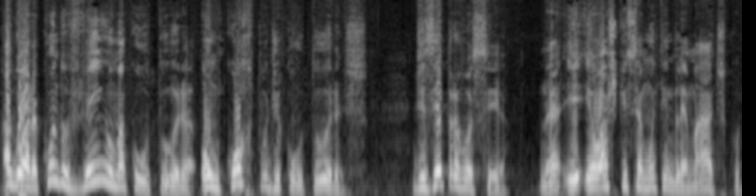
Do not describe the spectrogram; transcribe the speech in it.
Agora, quando vem uma cultura ou um corpo de culturas dizer para você, né, e eu acho que isso é muito emblemático,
